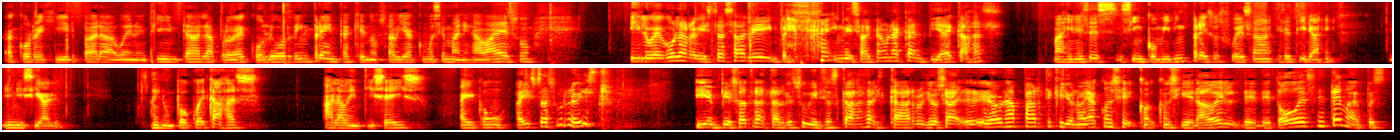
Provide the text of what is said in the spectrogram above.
a corregir para, bueno, en fin, la prueba de color de imprenta, que no sabía cómo se manejaba eso. Y luego la revista sale imprenta y me sacan una cantidad de cajas. Imagínense, 5.000 impresos fue esa, ese tiraje inicial en un poco de cajas a la 26. Ahí, como, ahí está su revista. Y empiezo a tratar de subir esas cajas al carro. Yo, o sea, era una parte que yo no había considerado de, de todo ese tema. Pues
